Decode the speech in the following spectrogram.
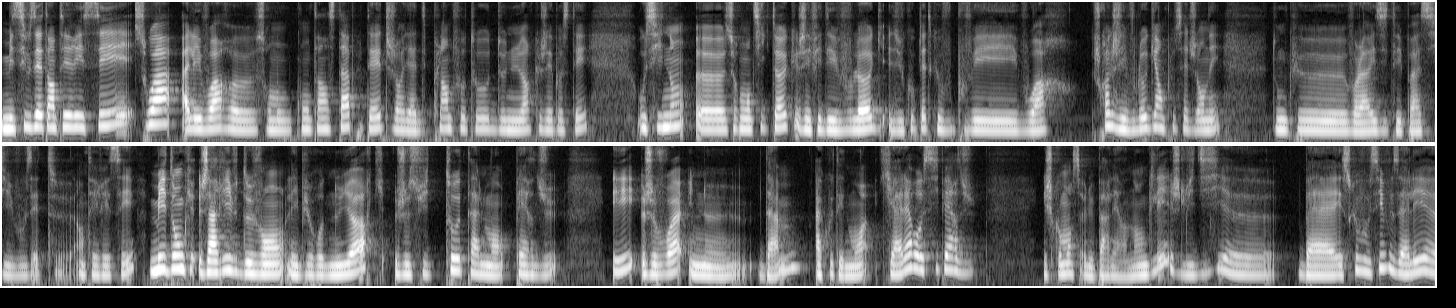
Mais si vous êtes intéressé, soit allez voir euh, sur mon compte Insta, peut-être. Genre, il y a plein de photos de New York que j'ai postées. Ou sinon, euh, sur mon TikTok, j'ai fait des vlogs et du coup, peut-être que vous pouvez voir. Je crois que j'ai vlogué en plus cette journée. Donc euh, voilà, n'hésitez pas si vous êtes euh, intéressé. Mais donc, j'arrive devant les bureaux de New York, je suis totalement perdue. Et je vois une dame à côté de moi qui a l'air aussi perdue. Et je commence à lui parler en anglais. Je lui dis euh, bah, Est-ce que vous aussi, vous allez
